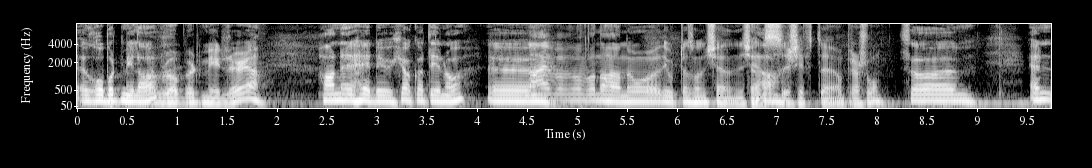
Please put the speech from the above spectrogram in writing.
Robert Miller. Robert Miller, ja. Han eh, heter jo ikke akkurat det nå. Eh, Nei, Nå har han jo gjort en sånn kjønn, kjønnsskifteoperasjon. Så eh, en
